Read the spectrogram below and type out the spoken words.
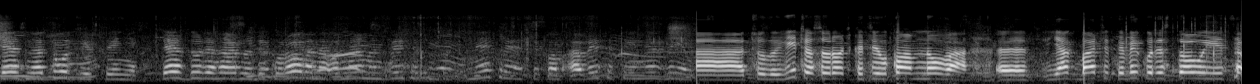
теж на Турківщині, теж дуже гарно декорована, орнамент вишитий не хрестиком, а вишитий низин. А чоловіча сорочка цілком нова. Е, Як бачите, використовується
